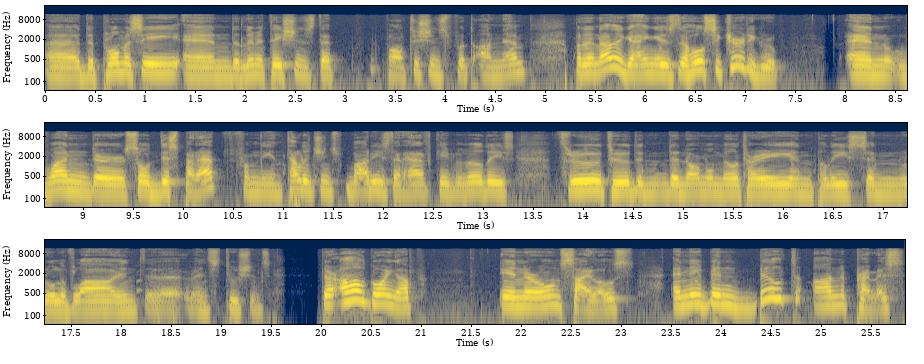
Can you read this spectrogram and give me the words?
uh, diplomacy and the limitations that politicians put on them. But another gang is the whole security group. And one, they're so disparate from the intelligence bodies that have capabilities through to the, the normal military and police and rule of law uh, institutions. They're all going up in their own silos, and they've been built on the premise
